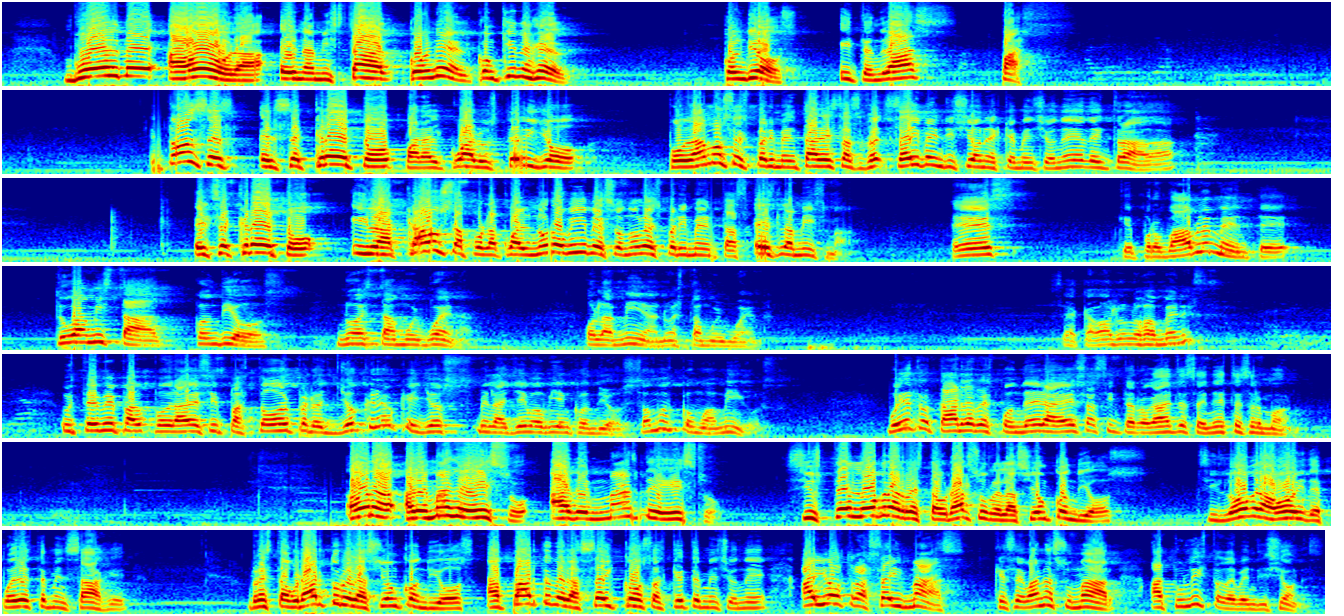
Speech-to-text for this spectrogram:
Vuelve ahora en amistad con Él. ¿Con quién es Él? Con Dios. Y tendrás paz. Entonces, el secreto para el cual usted y yo podamos experimentar estas seis bendiciones que mencioné de entrada, el secreto y la causa por la cual no lo vives o no lo experimentas es la misma. Es que probablemente tu amistad con Dios no está muy buena o la mía no está muy buena. ¿Se acabaron los amenes? Usted me podrá decir, pastor, pero yo creo que yo me la llevo bien con Dios. Somos como amigos. Voy a tratar de responder a esas interrogantes en este sermón. Ahora, además de eso, además de eso, si usted logra restaurar su relación con Dios, si logra hoy, después de este mensaje, restaurar tu relación con Dios, aparte de las seis cosas que te mencioné, hay otras seis más que se van a sumar a tu lista de bendiciones.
